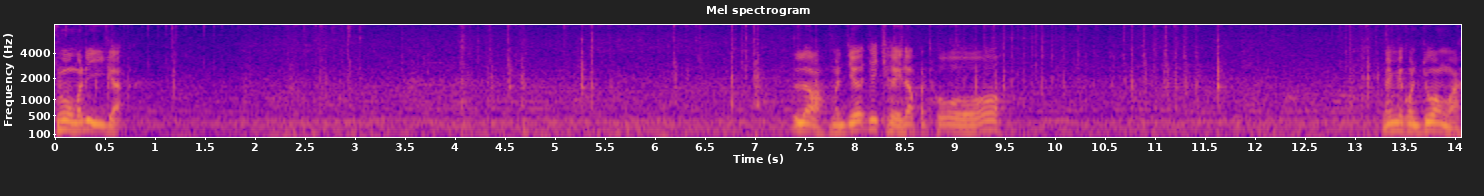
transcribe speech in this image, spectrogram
โง่มาดีอีกอะ หรอ มันเยอะเฉยๆแล้วปะโถไม่มีคนจ้วงวะ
